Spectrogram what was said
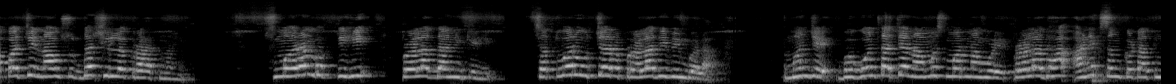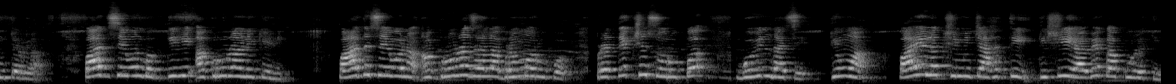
बापाचे नाव सुद्धा शिल्लक राहत नाही. स्मरण भक्ती ही प्रल्हादाने केली. सत्वर उच्चार प्रल्हादी बिंबला. म्हणजे भगवंताच्या नामस्मरणामुळे प्रल्हाद हा अनेक संकटातून उतरला. पाद सेवन भक्ती ही अक्रूराने केली. पाद सेवन अक्रूर झाला ब्रह्मरूप प्रत्यक्ष स्वरूप गोविंदाचे किंवा पाय लक्ष्मीच्या हाती तिशी यावे काकुलती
